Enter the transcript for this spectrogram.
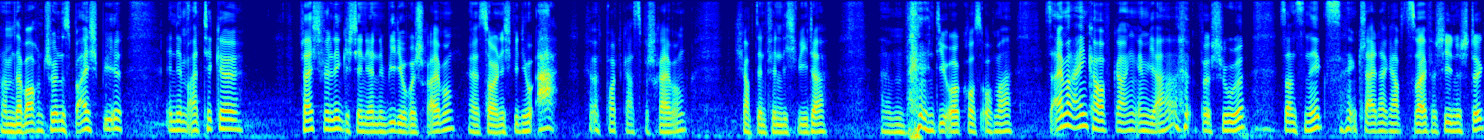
Ähm, da war auch ein schönes Beispiel in dem Artikel. Vielleicht verlinke ich den hier in der Videobeschreibung. Äh, sorry, nicht Video. Ah, Podcast-Beschreibung. Ich glaube, den finde ich wieder. Ähm, die Urgroßoma ist einmal Einkauf gegangen im Jahr für Schuhe, sonst nichts. Kleider gab es zwei verschiedene Stück.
